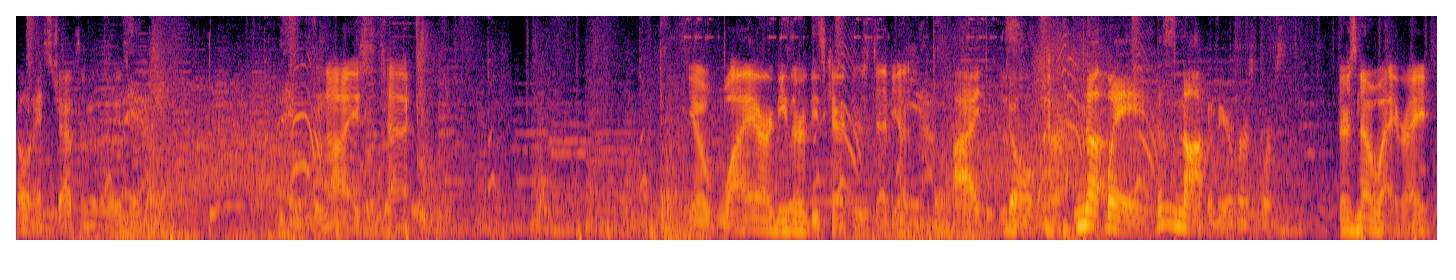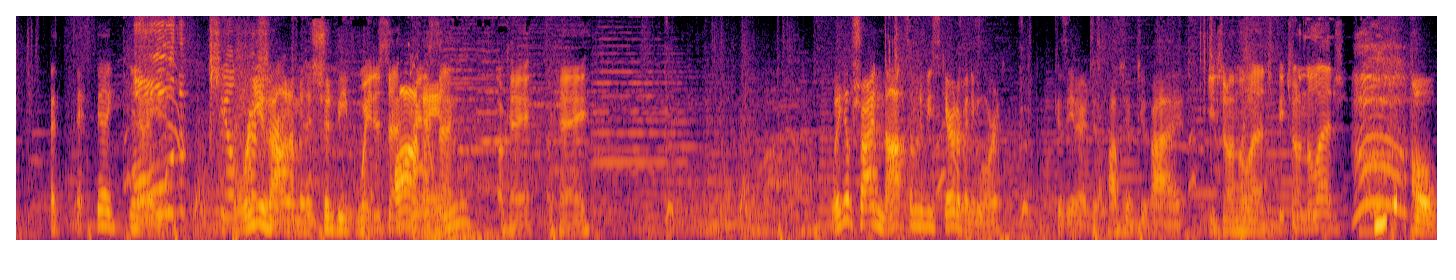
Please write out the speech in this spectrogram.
Oh, nice jabs under the laser. Nice attack. Yo, why are neither of these characters dead yet? I don't know. No, wait. This is not gonna be reverse force. There's no way, right? I, I feel like you know, you oh, just the shield breathe pressure. on him and it should be Wait a sec, fine. wait a sec. Okay, okay. Wake up Shine, not something to be scared of anymore. Because, you know, it just pops you up too high. Peach on the ledge, Peach on the ledge. Oh.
